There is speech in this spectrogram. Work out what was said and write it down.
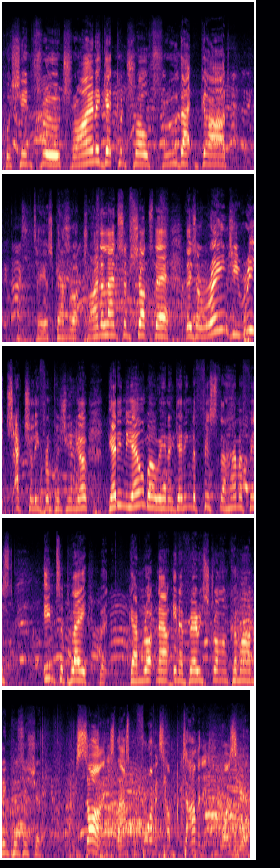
Pushing through, trying to get control through that guard. Mateusz Gamrot trying to land some shots there. There's a rangy reach actually from Pagino, getting the elbow in and getting the fist, the hammer fist into play, but Gamrot now in a very strong and commanding position. We saw in his last performance how dominant he was here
